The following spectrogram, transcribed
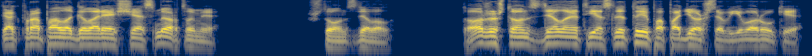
как пропала говорящая с мертвыми». «Что он сделал?» «То же, что он сделает, если ты попадешься в его руки.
